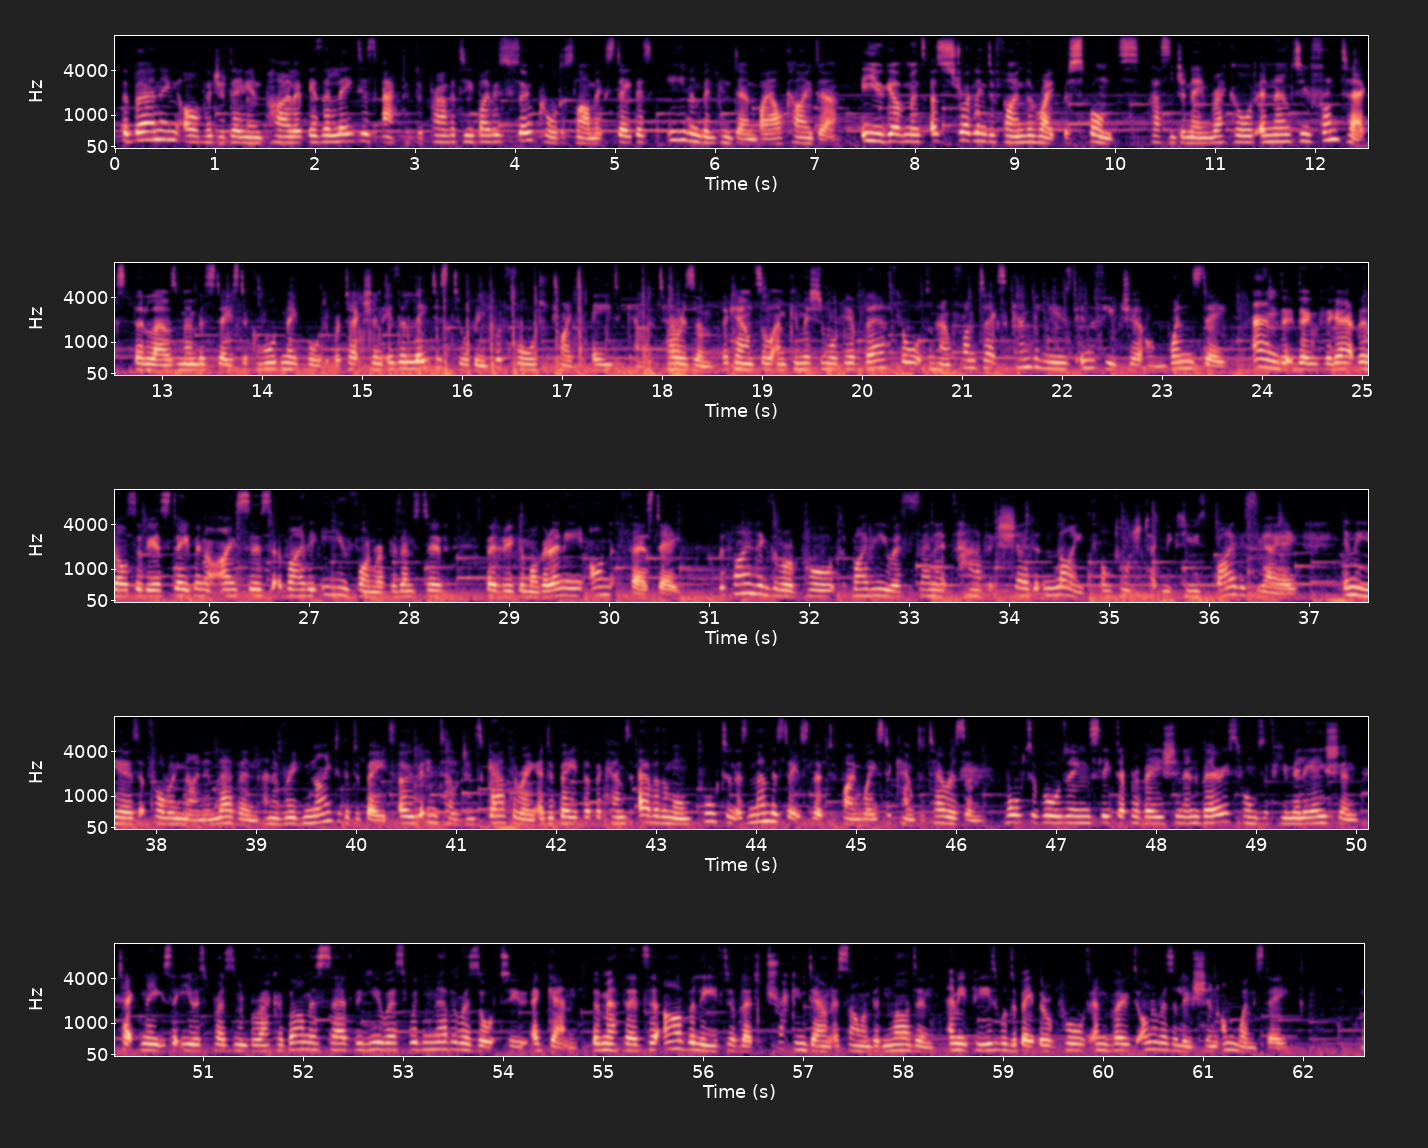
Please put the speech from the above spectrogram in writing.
The burning of a Jordanian pilot is the latest act of depravity by this so-called Islamic State that's even been condemned by Al-Qaeda. EU governments are struggling to find the right response. Passenger name record and now to Frontex that allows member states to coordinate border protection is the latest tool being put forward to try to aid counter-terrorism. The Council and Commission will give their thoughts on how Frontex can be used in the future on Wednesday. And don't forget there'll also be a statement on ISIS by the EU Foreign Representative Federica Mogherini on Thursday. The findings of a report by the US Senate have shed light on torture techniques used by the CIA in the years following 9-11 and have reignited the debate over intelligence gathering, a debate that becomes ever the more important as member states look to find ways to counter terrorism. Waterboarding, sleep deprivation and various forms of humiliation, techniques that US President Barack Obama said the US would never resort to again, but methods that are believed to have led to tracking down Osama bin Laden. MEPs will debate the report and vote on a resolution on Wednesday.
